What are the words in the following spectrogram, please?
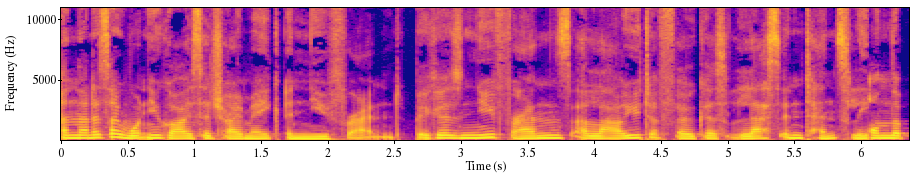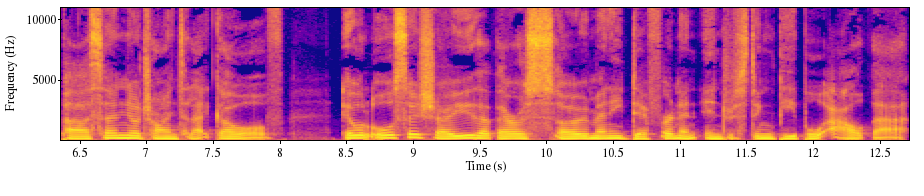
and that is, I want you guys to try make a new friend because new friends allow you to focus less intensely on the person you're trying to let go of. It will also show you that there are so many different and interesting people out there,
